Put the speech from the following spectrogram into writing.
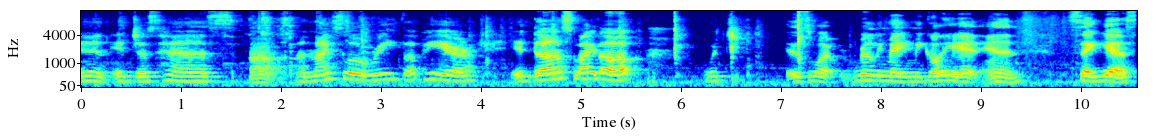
And it just has uh, a nice little wreath up here. It does light up, which is what really made me go ahead and say yes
